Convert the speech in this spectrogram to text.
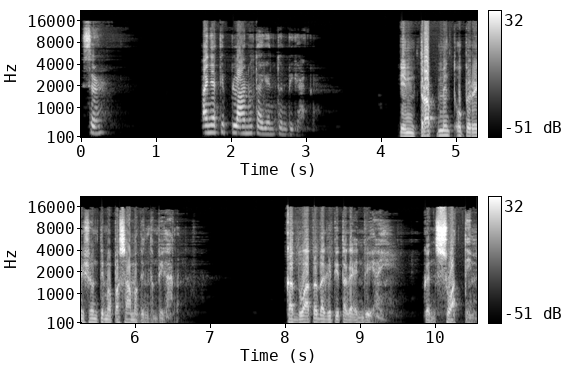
Sir, anya ti plano tayo ton bigat. Entrapment operation ti mapasama kin bigat. Kadwata dagiti taga NBI. Kan SWAT team.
